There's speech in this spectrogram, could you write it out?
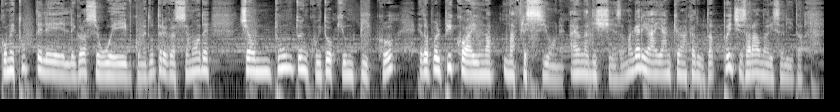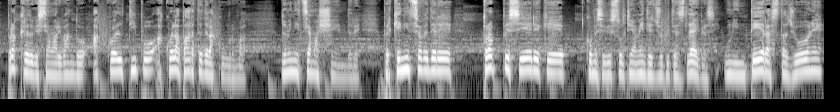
come tutte le, le, grosse wave come tutte le grosse mode c'è un punto in cui tocchi un picco e dopo il picco hai una, una flessione hai una discesa. Magari hai anche una caduta poi ci sarà una risalita. Però credo che stiamo arrivando a quel tipo a quella parte della curva dove iniziamo a scendere perché inizio a vedere troppe serie che come si è visto ultimamente Jupiter's Legacy, un'intera stagione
